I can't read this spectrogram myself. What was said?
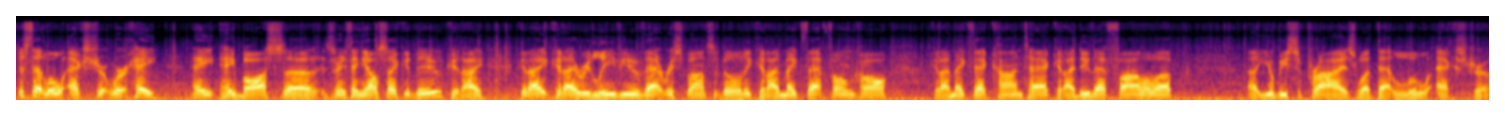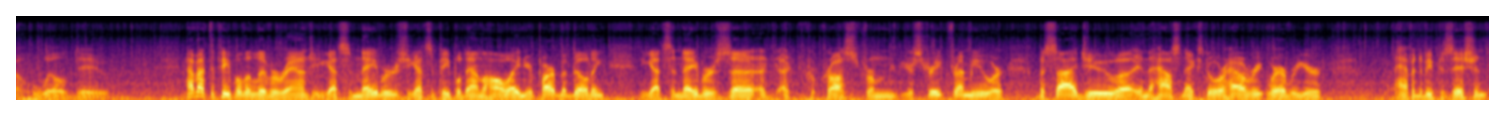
just that little extra work. Hey, hey, hey, boss, uh, is there anything else I could do? Could I, could I, could I relieve you of that responsibility? Could I make that phone call? Could I make that contact? Could I do that follow up? Uh, you'll be surprised what that little extra will do. How about the people that live around you? You got some neighbors, you got some people down the hallway in your apartment building, you got some neighbors uh, across from your street from you or beside you uh, in the house next door, however, wherever you happen to be positioned.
